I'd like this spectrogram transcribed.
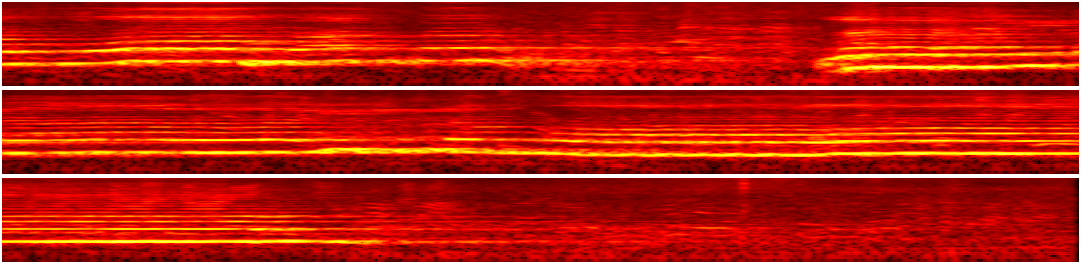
Oh.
